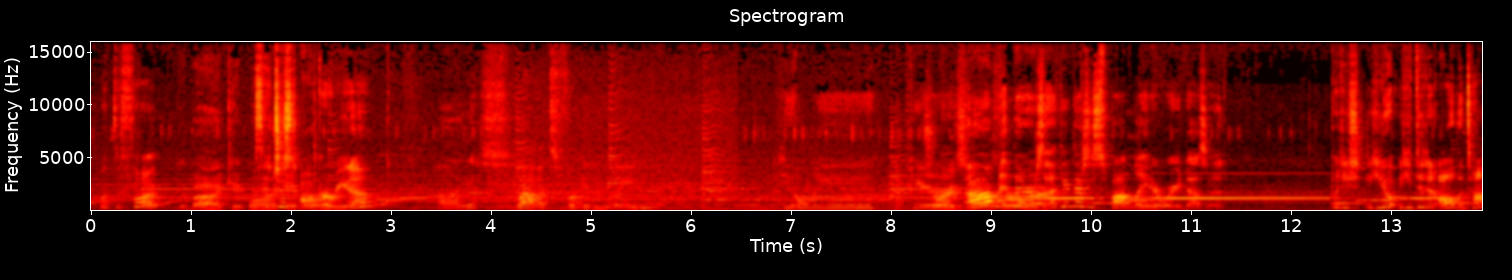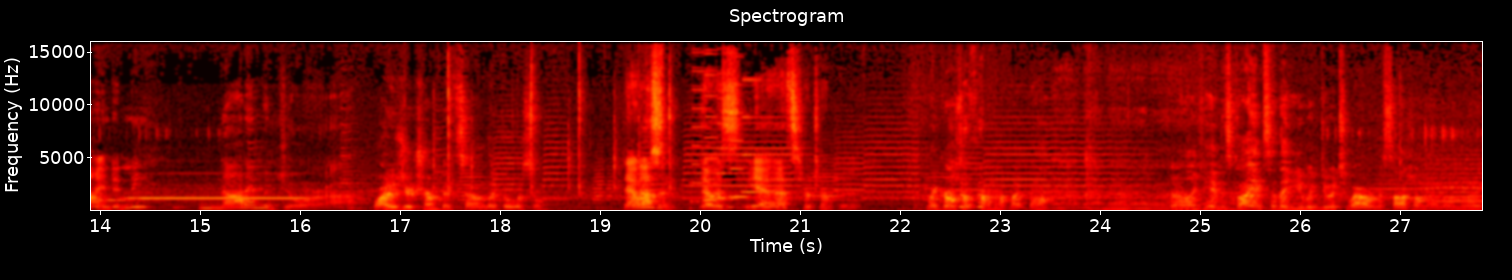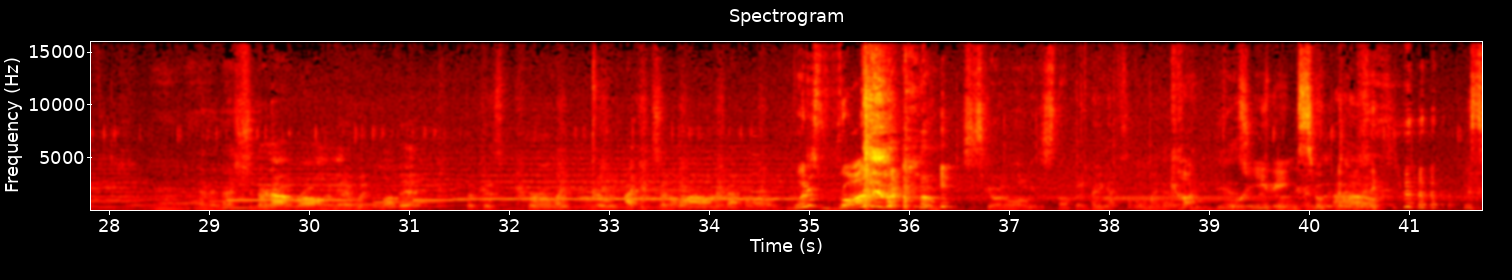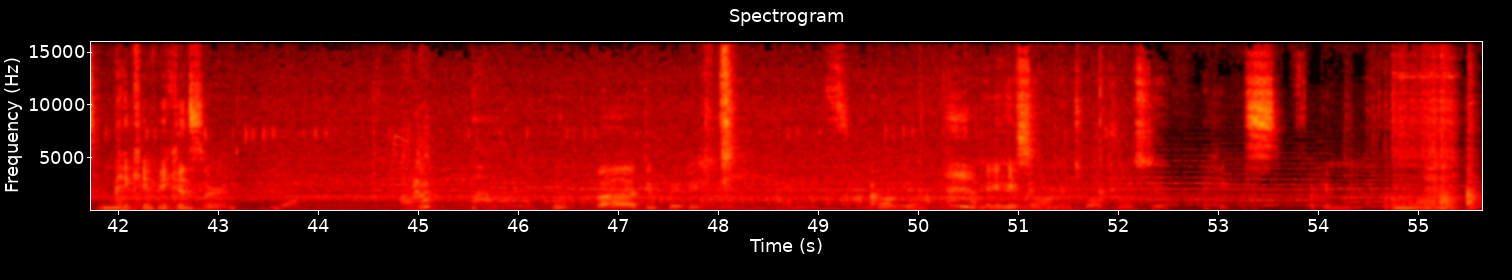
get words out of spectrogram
What the fuck? Goodbye, Kate Is Porter, that just Ocarina? Uh, yes. Wow, that's fucking lame. He only appears. Sorry, it's not a um, there's. I think there's a spot later where he does it. But he he he did it all the time, didn't he? Not in Majora. Why does your trumpet sound like a whistle? That was doesn't. that was yeah, that's her trumpet. My girls are fronting on my back. They're like, hey, this client said that you would do a two-hour massage on them. And I'm like, and then I should, they're not wrong. I mean, I wouldn't love it, but this girl, like, really, I could spend a whole hour on her back alone. What is wrong with you? Just going along with the stumping. Are you have something in my head? God, Yeah, it's breathing really so oh. good. heavily. It's making me concerned. Ba doop baby. Wrong game. I Give hate a song and 12 trolls too. I hate this fucking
